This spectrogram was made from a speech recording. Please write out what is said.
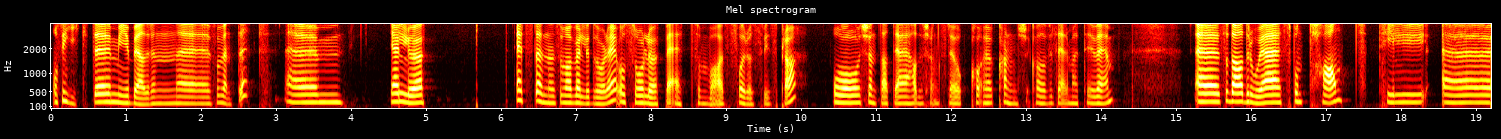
og så gikk det mye bedre enn uh, forventet. Um, jeg løp et stevne som var veldig dårlig, og så løp jeg et som var forholdsvis bra. Og skjønte at jeg hadde sjanse til å kanskje kvalifisere meg til VM. Uh, så da dro jeg spontant til uh,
